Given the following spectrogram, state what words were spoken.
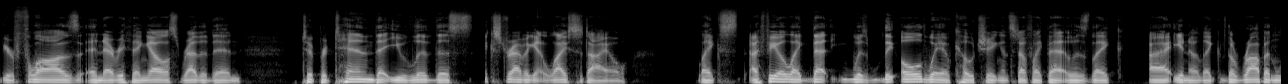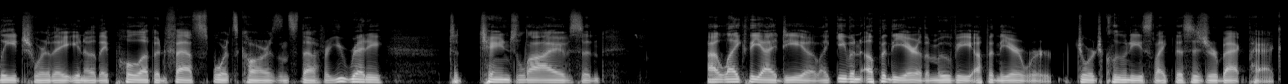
your flaws and everything else rather than to pretend that you live this extravagant lifestyle like i feel like that was the old way of coaching and stuff like that it was like uh, you know, like the Robin Leach, where they, you know, they pull up in fast sports cars and stuff. Are you ready to change lives? And I like the idea, like even Up in the Air, the movie Up in the Air, where George Clooney's like, "This is your backpack."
